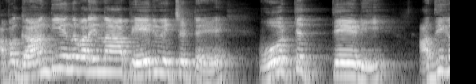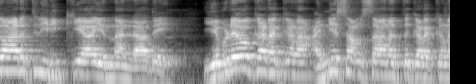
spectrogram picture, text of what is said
അപ്പൊ ഗാന്ധി എന്ന് പറയുന്ന ആ പേര് വെച്ചിട്ട് വോട്ട് തേടി അധികാരത്തിൽ ഇരിക്കുക എന്നല്ലാതെ എവിടെയോ കിടക്കണ അന്യ സംസ്ഥാനത്ത് കിടക്കണ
